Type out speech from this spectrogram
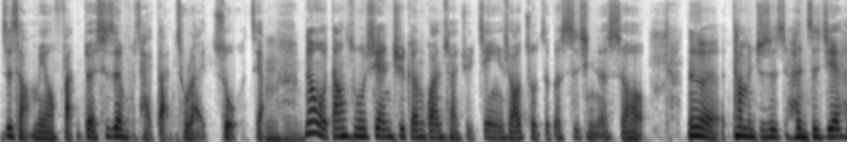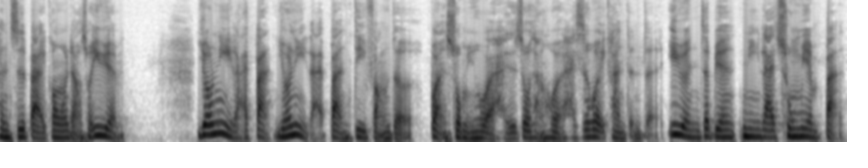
至少没有反对，市政府才敢出来做这样。嗯、那我当初先去跟观传局建议说要做这个事情的时候，那个他们就是很直接、很直白跟我讲说，议员由你来办，由你来办地方的，不管说明会还是座谈会还是会看等等，议员你这边你来出面办。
